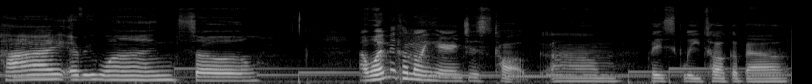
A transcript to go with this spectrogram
Hi, everyone. So, I wanted to come on here and just talk. Um, basically, talk about.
